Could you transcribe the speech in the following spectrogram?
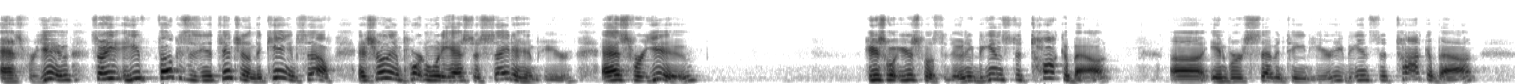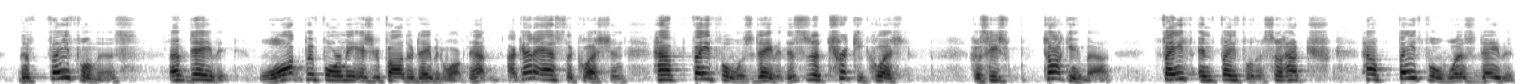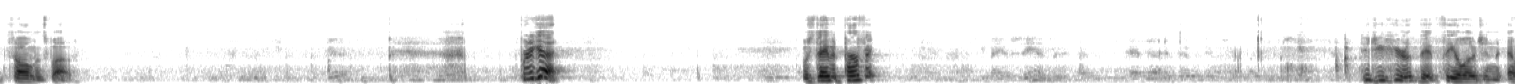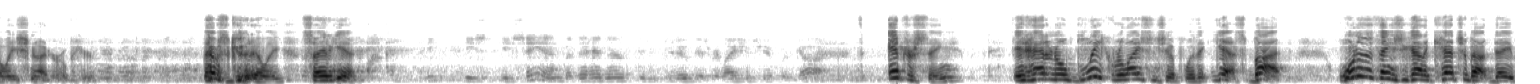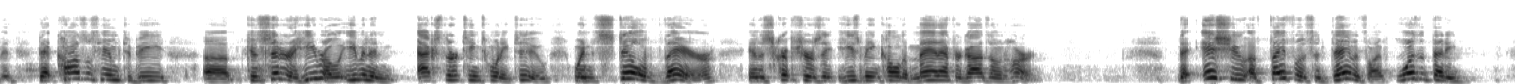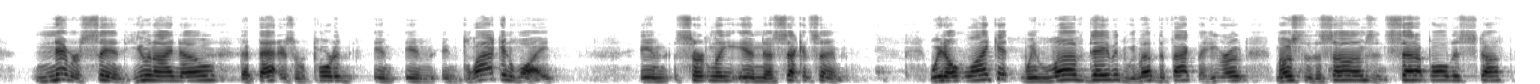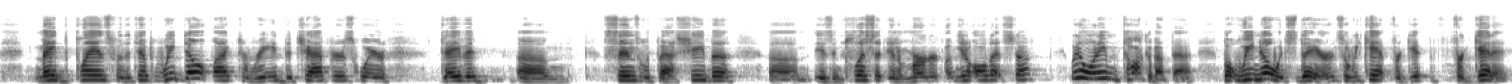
as for you. So he, he focuses the attention on the king himself. And it's really important what he has to say to him here. As for you, here's what you're supposed to do. And he begins to talk about, uh, in verse 17 here, he begins to talk about the faithfulness of David. Walk before me as your father David walked. Now, I got to ask the question how faithful was David? This is a tricky question because he's talking about faith and faithfulness. So, how, tr- how faithful was David, Solomon's father? Pretty good. Was David perfect? Did you hear the theologian Ellie Schneider over here? That was good, Ellie. Say it again. He, he, he sinned, but that had nothing to do with his relationship with God. Interesting. It had an oblique relationship with it, yes, but one of the things you got to catch about David that causes him to be uh, considered a hero, even in Acts 13 22, when still there in the scriptures, he's being called a man after God's own heart. The issue of faithfulness in David's life wasn't that he never sinned. You and I know that that is reported in, in, in black and white, in certainly in uh, 2 Samuel. We don't like it. We love David. We love the fact that he wrote most of the Psalms and set up all this stuff, made the plans for the temple. We don't like to read the chapters where David um, sins with Bathsheba, um, is implicit in a murder, you know, all that stuff. We don't want to even talk about that, but we know it's there, so we can't forget, forget it.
